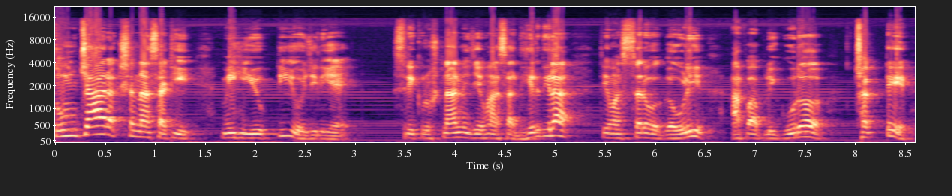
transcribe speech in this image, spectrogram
तुमच्या रक्षणासाठी मी ही युक्ती योजली आहे. श्रीकृष्णाने जेव्हा असा धीर दिला तेव्हा सर्व गवळी आपापली गुरं छकटे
